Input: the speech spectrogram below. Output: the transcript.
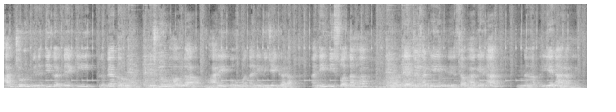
हात जोडून विनंती करते की कृपया करून विष्णू भाऊला भारी बहुमताने विजयी करा. आणि मी स्वतः त्यांच्यासाठी सभा घेणार न- येणार आहे.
